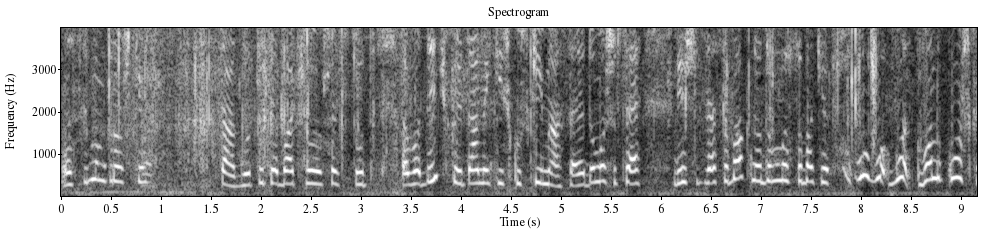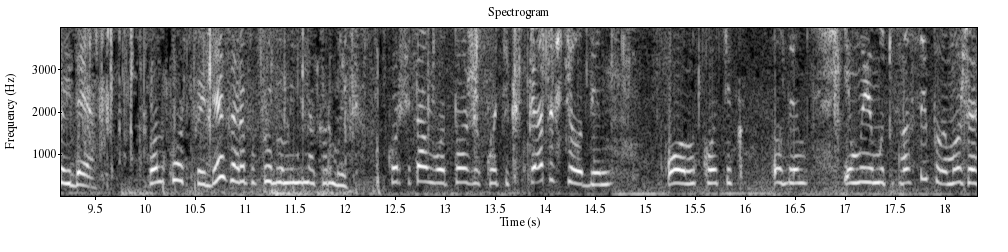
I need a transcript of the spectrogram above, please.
насипемо трошки. Так, от тут я бачу щось тут водичку і там якісь куски м'яса. Я думаю, що це більше для собак, але думаю, собаки. О, во- вон, вон кошка йде. Вон кошка йде, зараз попробуємо її накормити. Коротше, там от теж котик спрятався один. Он котик один. І ми йому тут насипали, може,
